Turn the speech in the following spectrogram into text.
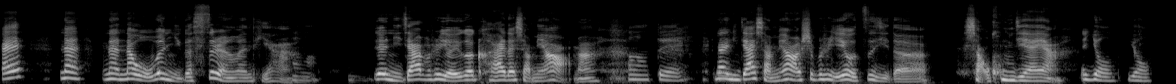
哎，那那那我问你个私人问题哈，啊就你家不是有一个可爱的小棉袄吗？啊，对，那你家小棉袄是不是也有自己的小空间呀？有有，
